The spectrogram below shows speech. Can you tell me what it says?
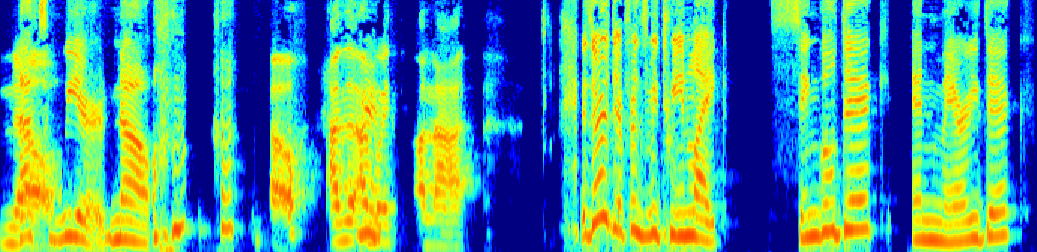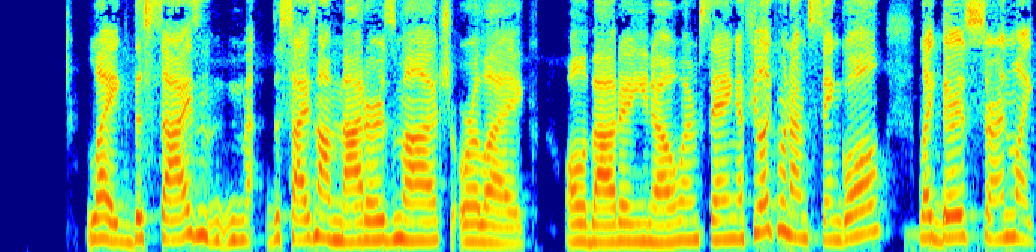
No. That's weird. No. no. I'm, I'm with you on that. Is there a difference between like single dick and married dick? Like the size, the size not matter as much, or like all about it. You know what I'm saying? I feel like when I'm single, like there's certain like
